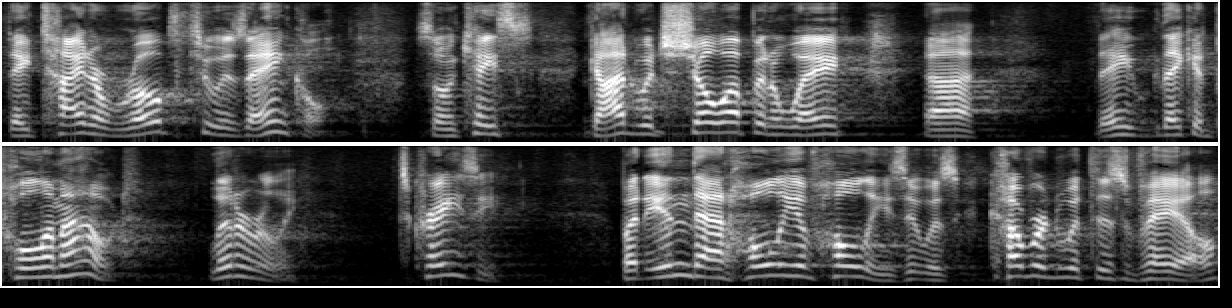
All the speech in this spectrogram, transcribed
they tied a rope to his ankle. So, in case God would show up in a way, uh, they, they could pull him out, literally. It's crazy. But in that Holy of Holies, it was covered with this veil.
